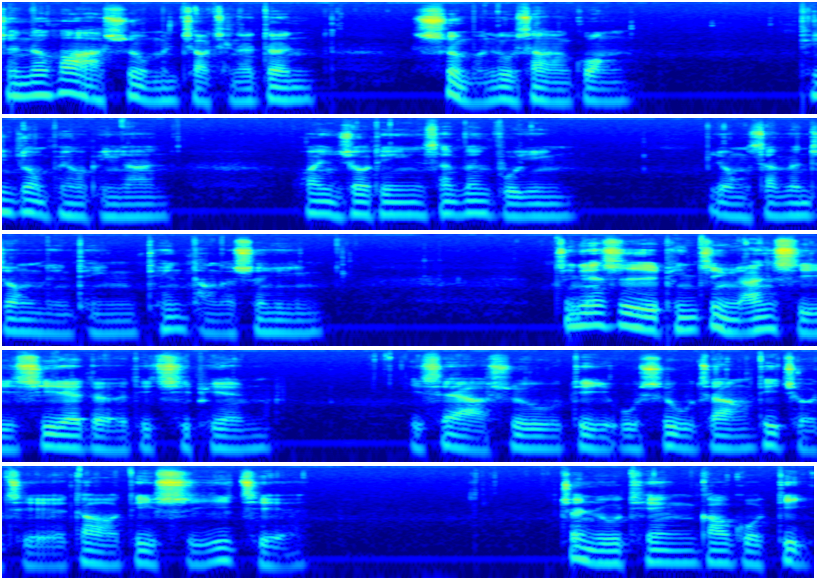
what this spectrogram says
神的话是我们脚前的灯，是我们路上的光。听众朋友平安，欢迎收听三分福音，用三分钟聆听天堂的声音。今天是平静与安息系列的第七篇，以赛亚书第五十五章第九节到第十一节。正如天高过地，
